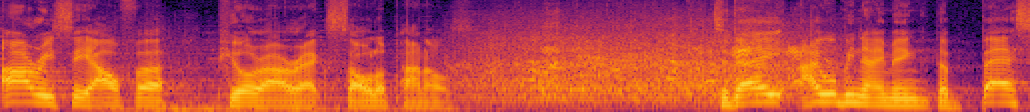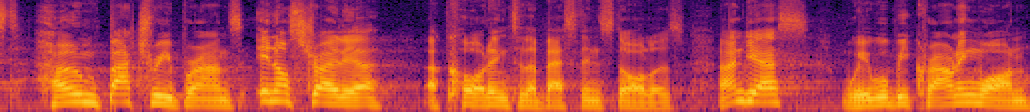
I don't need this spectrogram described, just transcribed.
REC Alpha Pure RX solar panels. Today, I will be naming the best home battery brands in Australia according to the best installers. And yes, we will be crowning one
